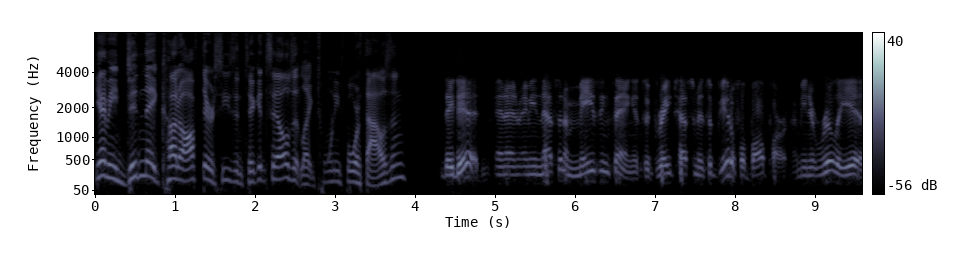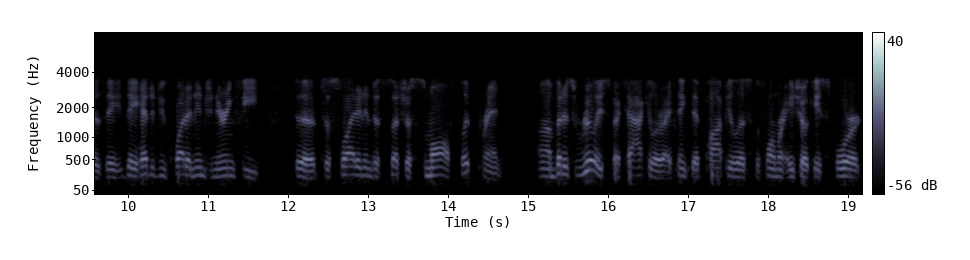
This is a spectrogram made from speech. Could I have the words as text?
Yeah, I mean, didn't they cut off their season ticket sales at like twenty four thousand? They did, and I mean that's an amazing thing. It's a great testament. It's a beautiful ballpark. I mean, it really is. They they had to do quite an engineering feat to to slide it into such a small footprint um, but it's really spectacular. I think that Populous, the former HOK Sport,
